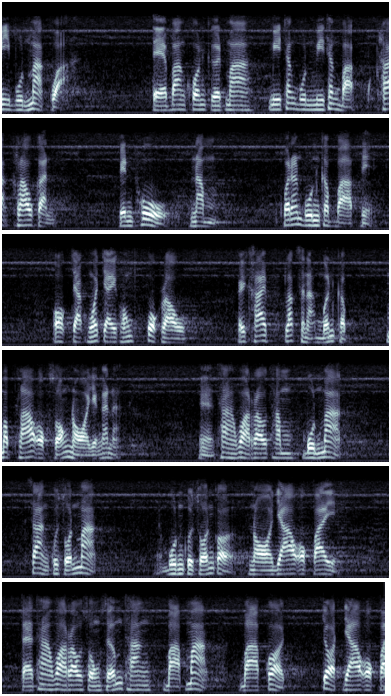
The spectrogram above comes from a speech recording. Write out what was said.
มีบุญมากกว่า แต่บางคนเกิดมามีทั้งบุญมีทั้งบาปคละเคล้ากัน เป็นผู้นำเพราะนั้นบุญกับบาปเนี่ย ออกจากหัวใจของพวกเราคล้ายๆลักษณะเหมือนกับมะพร้าวออกสองหน่ออย่างนั้นอะถ้าว่าเราทำบุญมาก สร้างกุศลมาก บุญกุศลก็หน่อยาวออกไป แต่ถ้าว่าเราส่งเสริมทางบาปมาก บาปก็จอดยาวออกไป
